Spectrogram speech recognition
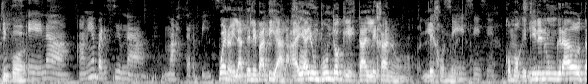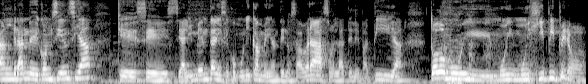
Tipo- Es, eh, nada, a mí me parece una masterpiece. Bueno, y la telepatía. Ahí hay un punto que está lejano, lejos Sí, nuestro. sí, sí. Como que tienen un grado tan grande de conciencia que se, se alimentan y se comunican mediante los abrazos, la telepatía. Todo muy, muy, muy hippie, pero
